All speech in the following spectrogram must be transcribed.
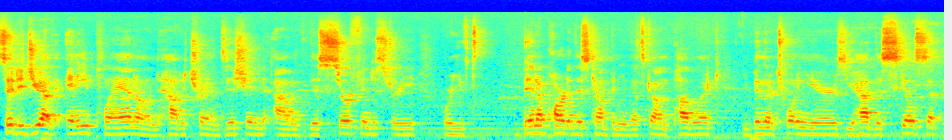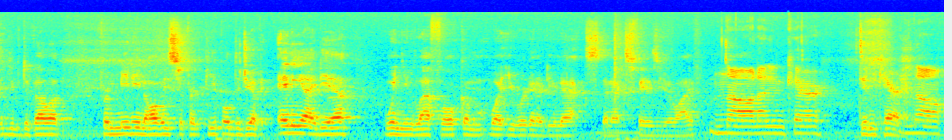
So, did you have any plan on how to transition out of this surf industry where you've been a part of this company that's gone public? You've been there 20 years, you have this skill set that you've developed from meeting all these different people. Did you have any idea when you left Volcom what you were going to do next, the next phase of your life? No, and I didn't care. Didn't care. No.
